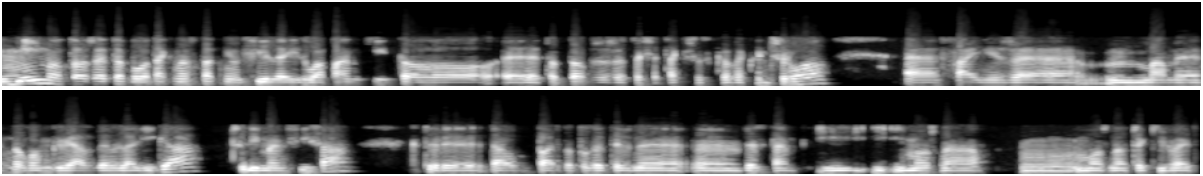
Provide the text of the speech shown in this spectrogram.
mhm. mimo to, że to było tak na ostatnią chwilę i z łapanki, to, e, to dobrze, że to się tak wszystko zakończyło. E, fajnie, że mamy nową gwiazdę w La Liga, czyli Memphisa, który dał bardzo pozytywny e, występ i, i, i można, mm, można oczekiwać,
